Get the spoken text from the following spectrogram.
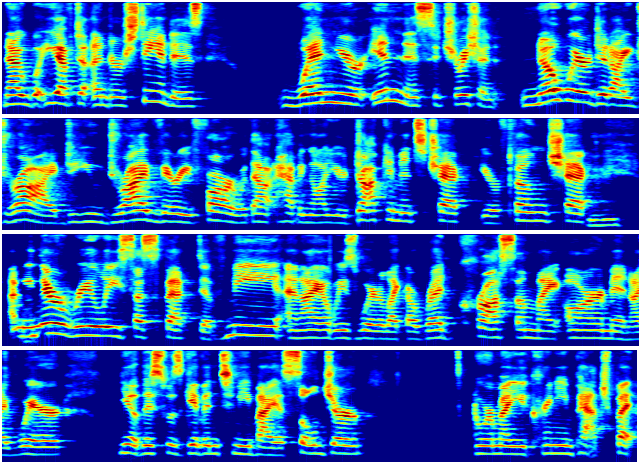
Now, what you have to understand is when you're in this situation, nowhere did I drive. Do you drive very far without having all your documents checked, your phone checked? Mhm. I mean, they're really suspect of me. And I always wear like a red cross on my arm. And I wear, you know, this was given to me by a soldier. I wear my Ukrainian patch. But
